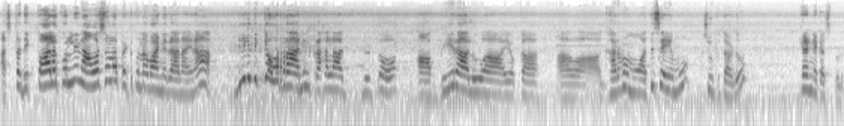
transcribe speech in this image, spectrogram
అష్ట దిక్పాలకుల్ని నా అవసరంలో పెట్టుకున్న వాడిని రా నాయనా నీకు దిక్కెవర్రా అని ప్రహ్లాదుడితో ఆ బీరాలు ఆ యొక్క గర్వము అతిశయము చూపుతాడు హిరణ్యకశిపుడు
